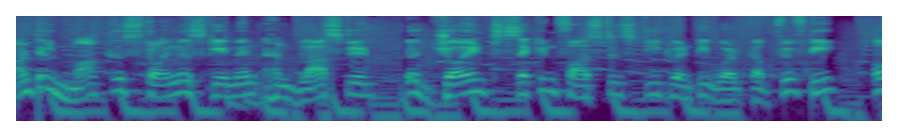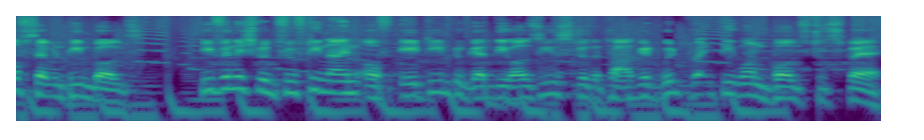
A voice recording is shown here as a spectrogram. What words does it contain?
until Marcus Stoinis came in and blasted the joint second fastest T20 World Cup 50 of 17 balls. He finished with 59 of 18 to get the Aussies to the target with 21 balls to spare.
